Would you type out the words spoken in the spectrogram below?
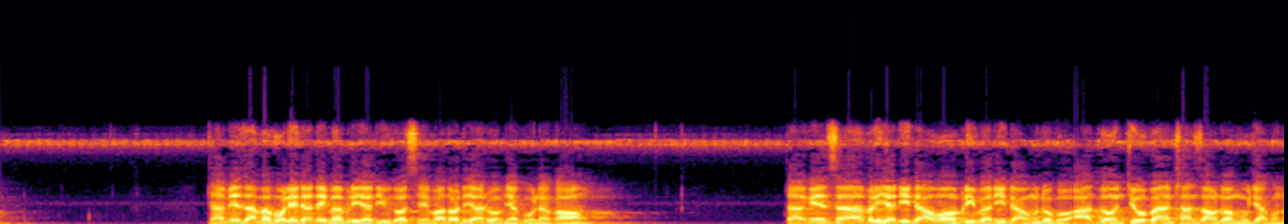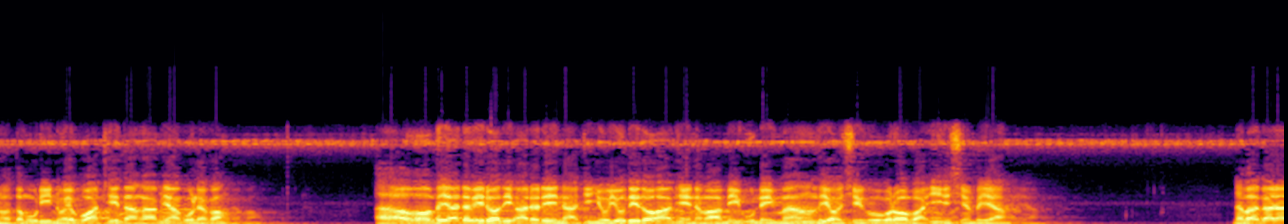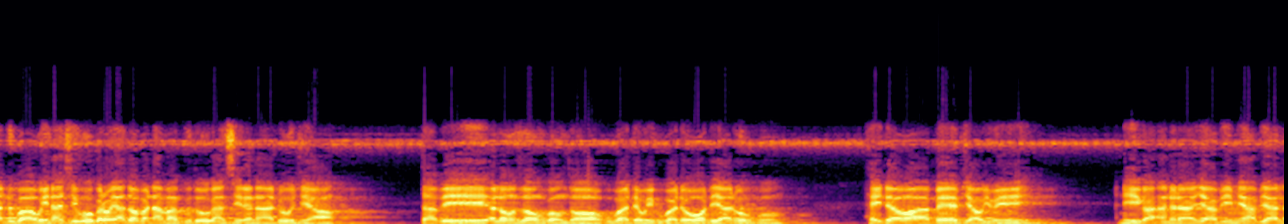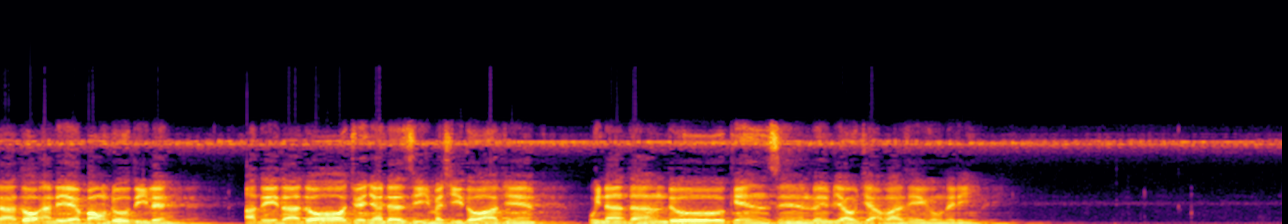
ဓမ္မသမဖို့လေတံနိဗ္ဗာန်ပရိယတိဟုသောဆေပါတော်တရားတော်မြတ်ကိုလည်းကောင်းတကေသာပရိယတိတဝပရိပရိတဝတို့ကိုအာသွန်ကြိုးပမ်းထမ်းဆောင်တော်မူကြကုန်သောသမုဒိနွယ်ဘွားထေတံငါများကိုလည်းကောင်းအာဝံဘုရားတပည့်တော်သည်အာရရိနာကြီးညိုယုသေးသောအဖြစ်နမမိဥနေမံလျော်ရှိကိုကြောပါဤအရှင်ဘုရားနဘကာရနုဘာဝေနရှိကိုကြောရသောဗနာမကုသိုလ်ကံစေရနာတို့ကြောင့် တဗ္ဗေအလုံးစုံကုန်သောဥပဒဝေဥပဒဝတရားတို့ကိုဟိတဝပဲဖြောက်၍အနိကအန္တရာယာပြီးများပြားလာသောအန္တရာယ်ပေါင်းတို့သည်လည်းအတေသာသောကျွင်းညတစီမရှိသောအပြင်ဝိနတံတို့ကင်းစင်လွင်ပြောင်းကြပါစေကုန်သတည်း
